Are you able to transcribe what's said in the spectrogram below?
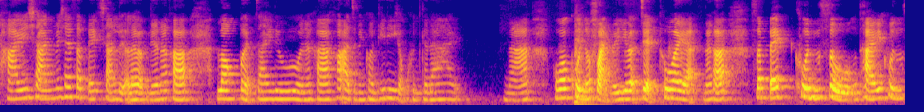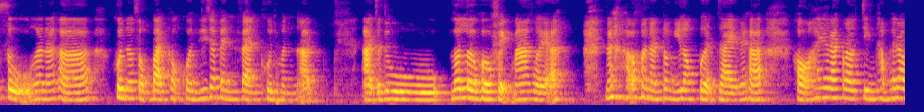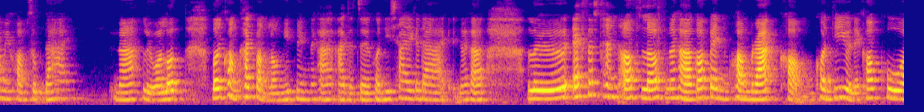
ไทยฉันไม่ใช่สเปคฉันหรืออะไรแบบนี้นะคะ ลองเปิดใจดูนะคะเขาอาจจะเป็นคนที่ดีกับคุณก็ได้ นะเพราะว่าคุณฝันไว้เยอะเจ็ดถ้วยอะนะคะ สเปคคุณสูงไทยคุณสูงอะนะคะ คุณสมบัติของคนที่จะเป็นแฟนคุณมันอาจอาจจะดูลดเลอเพอร์เฟกมากเลยอะนะคะเพราะนั้นตรงนี้ลองเปิดใจนะคะ ขอให้รักเราจริงทำให้เรามีความสุขได้นะหรือว่าลดลดความคาดหวังลงนิดนึงนะคะ อาจจะเจอคนที่ใช่ก็ได้นะคะ หรือ existence of love นะคะ ก็เป็นความรักของคนที่อยู่ในครอบครัว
